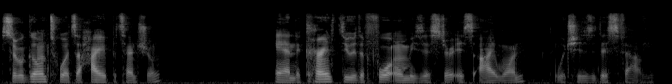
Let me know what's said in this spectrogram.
So we're going towards a higher potential and the current through the 4 ohm resistor is I1 which is this value.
